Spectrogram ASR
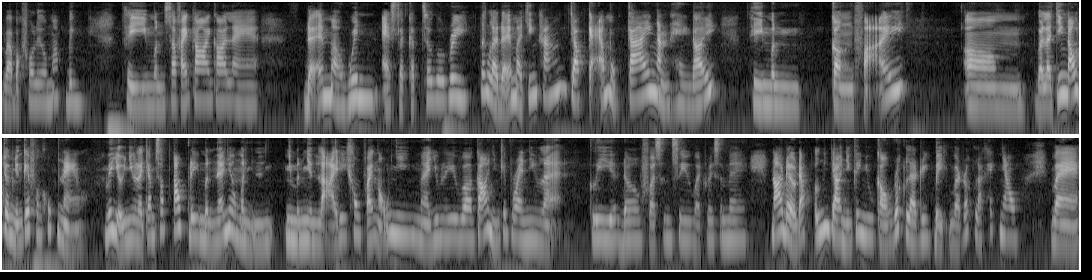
và portfolio mapping. Thì mình sẽ phải coi coi là để mà win as a category tức là để mà chiến thắng cho cả một cái ngành hàng đấy thì mình cần phải um, gọi là chiến đấu trong những cái phân khúc nào ví dụ như là chăm sóc tóc đi mình nếu như mình mình nhìn lại đi không phải ngẫu nhiên mà Unilever có những cái brand như là Clear, Dove và Sunsilk và Tresemme nó đều đáp ứng cho những cái nhu cầu rất là riêng biệt và rất là khác nhau. Và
